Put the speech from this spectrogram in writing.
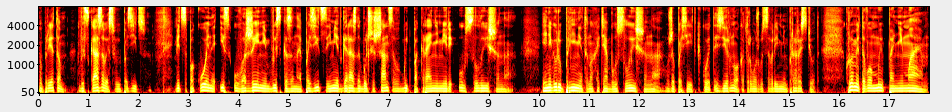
но при этом высказывай свою позицию. Ведь спокойно и с уважением высказанная позиция имеет гораздо больше шансов быть, по крайней мере, услышана. Я не говорю принято, но хотя бы услышано, уже посеять какое-то зерно, которое, может быть, со временем прорастет. Кроме того, мы понимаем,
